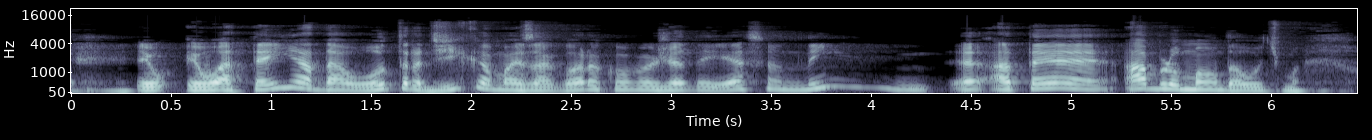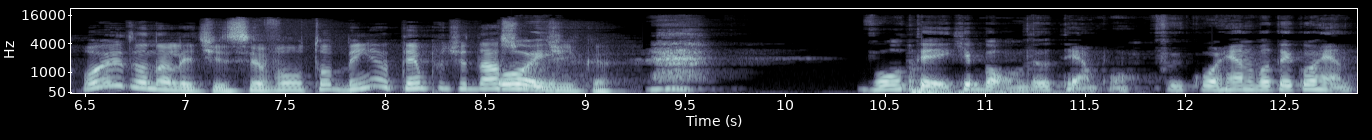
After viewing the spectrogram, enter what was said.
eu, eu até ia dar outra dica, mas agora, como eu já dei essa, eu nem. É, até abro mão da última. Oi, dona Letícia, você voltou bem a tempo de dar a sua dica. Voltei, que bom, deu tempo. Fui correndo, voltei correndo.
